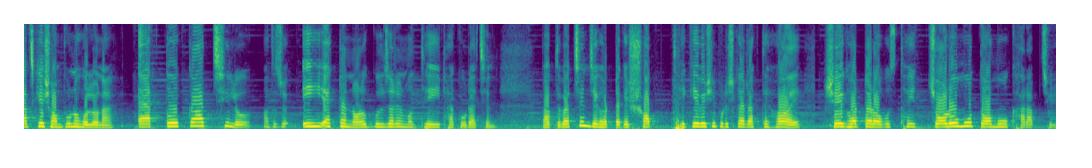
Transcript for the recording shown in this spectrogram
আজকে সম্পূর্ণ হলো না। এত কাজ ছিল, অথচ এই একটা নরক গুলজারের মধ্যে এই ঠাকুর আছেন। ভাবতে পারছেন যে ঘরটাকে সব থেকে বেশি পরিষ্কার রাখতে হয়? সেই ঘরটার অবস্থায় চরমতম খারাপ ছিল।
